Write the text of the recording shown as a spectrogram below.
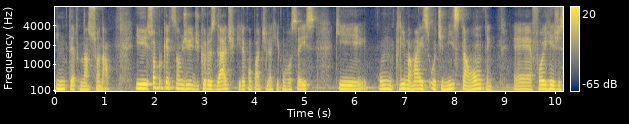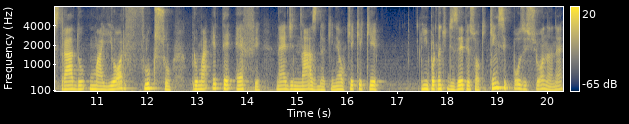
internacional. E só por questão de, de, curiosidade, queria compartilhar aqui com vocês que com um clima mais otimista ontem é, foi registrado o maior fluxo para uma ETF né, de Nasdaq, né, o QQQ, é importante dizer, pessoal, que quem se posiciona né,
